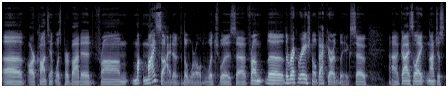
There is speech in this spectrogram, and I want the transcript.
of our content was provided from my, my side of the world, which was uh, from the the recreational backyard leagues. So. Uh, guys like not just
